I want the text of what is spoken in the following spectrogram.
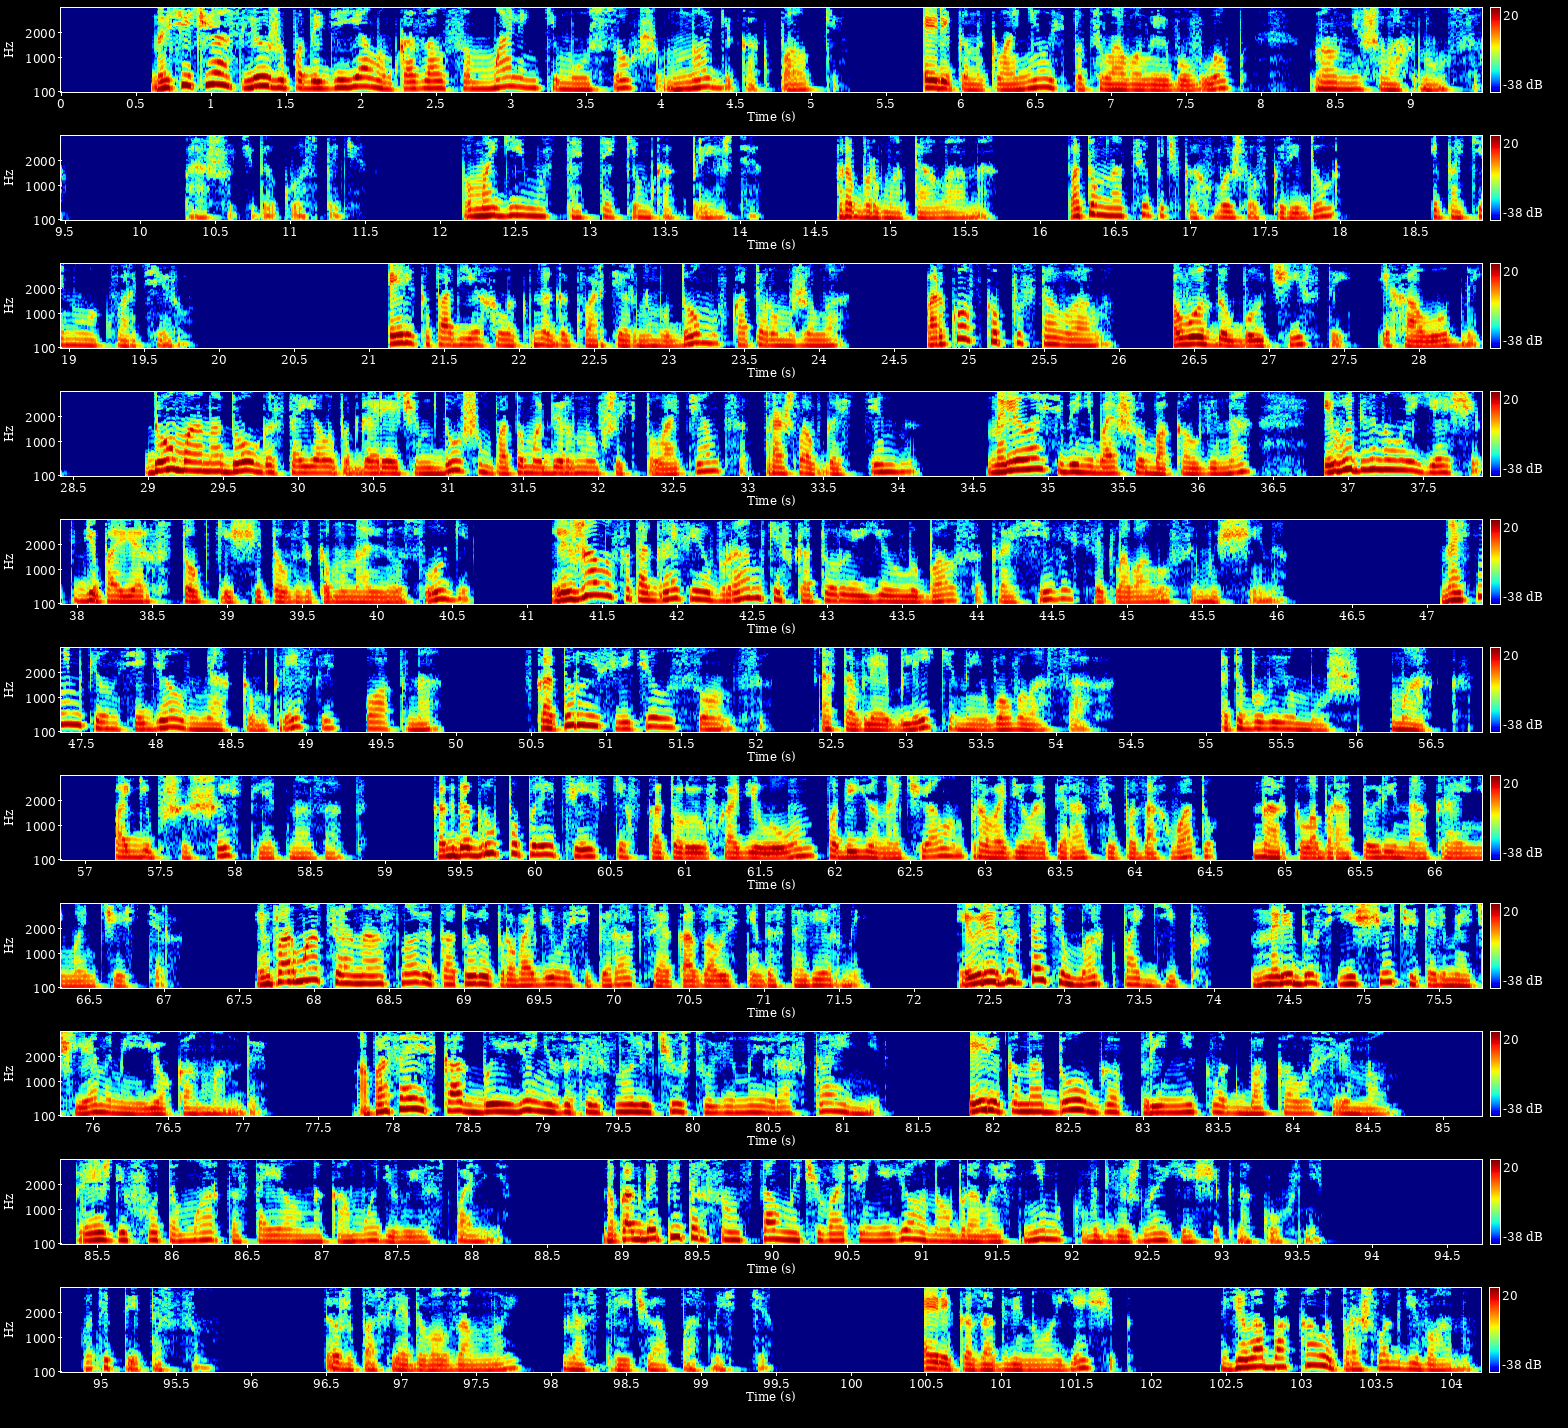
Но сейчас, лежа под одеялом, казался маленьким и усохшим, ноги как палки. Эрика наклонилась, поцеловала его в лоб, но он не шелохнулся. «Прошу тебя, Господи, помоги ему стать таким, как прежде», — пробормотала она. Потом на цыпочках вышла в коридор и покинула квартиру. Эрика подъехала к многоквартирному дому, в котором жила. Парковка пустовала, воздух был чистый и холодный. Дома она долго стояла под горячим душем, потом, обернувшись в полотенце, прошла в гостиную, налила себе небольшой бокал вина и выдвинула ящик, где поверх стопки счетов за коммунальные услуги лежала фотография в рамке, с которой ей улыбался красивый светловолосый мужчина. На снимке он сидел в мягком кресле у окна, в которое светило солнце, оставляя блики на его волосах. Это был ее муж, Марк, погибший шесть лет назад, когда группа полицейских, в которую входил он, под ее началом проводила операцию по захвату нарколаборатории на окраине Манчестера. Информация, на основе которой проводилась операция, оказалась недостоверной, и в результате Марк погиб, наряду с еще четырьмя членами ее команды. Опасаясь, как бы ее не захлестнули чувства вины и раскаяния, Эрика надолго приникла к бокалу с вином. Прежде фото Марка стояло на комоде в ее спальне. Но когда Питерсон стал ночевать у нее, она убрала снимок в выдвижной ящик на кухне. Вот и Питерсон тоже последовал за мной навстречу опасности. Эрика задвинула ящик, взяла бокал и прошла к дивану.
